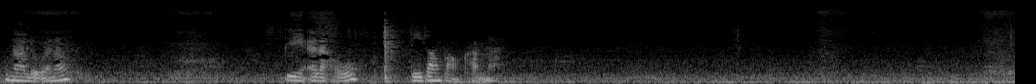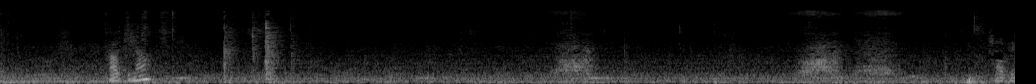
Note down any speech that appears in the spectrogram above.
ခုနလိုပဲနော်ပြီးရင်အဲ့ဒါကို၄တောင်းပေါင်ခတ်မှာဟုတ်ပြီနော်ဟုတ်ပြီ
